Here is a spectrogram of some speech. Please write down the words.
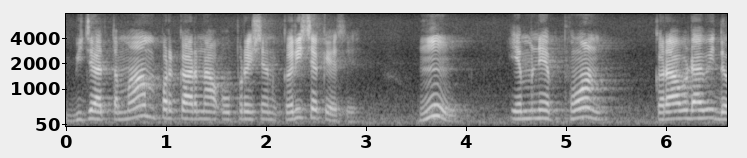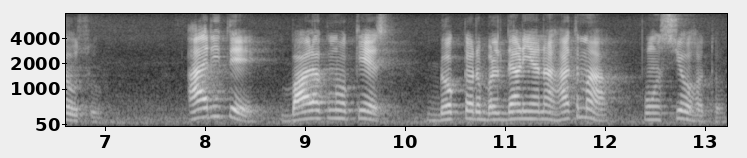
બીજા તમામ પ્રકારના ઓપરેશન કરી શકે છે. હું એમને ફોન કરાવડાવી દઉં છું. આ રીતે બાળકનો કેસ ડૉક્ટર બલદાણિયાના હાથમાં પહોંચ્યો હતો.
